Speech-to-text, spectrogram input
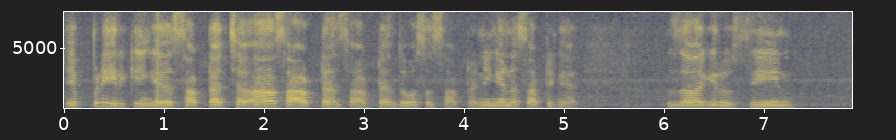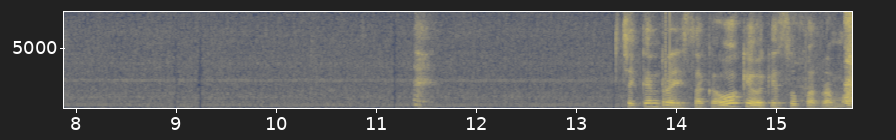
எப்படி இருக்கீங்க? சாப்பிட்டாச்சா? ஆ சாப்பிட்டேன் சாப்பிட்டேன். தோசை சாப்பிட்டேன். நீங்கள் என்ன சாப்பிட்டீங்க? ஜாகிர் ஹுசேன் சிக்கன் ரைஸ் அக்கா. ஓகே ஓகே சூப்பர் ரம்மா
